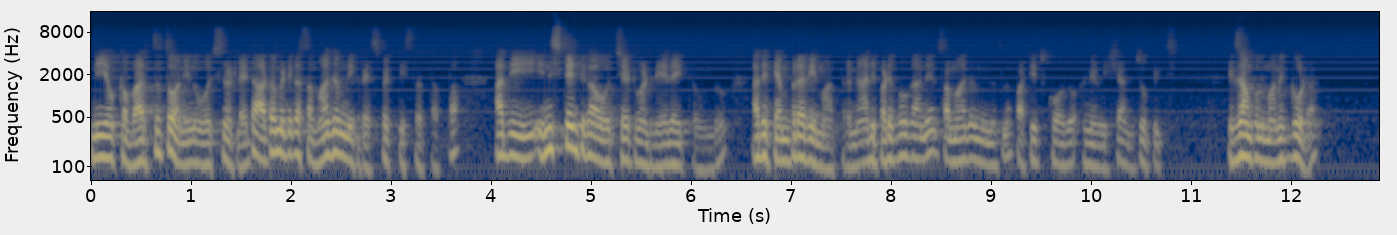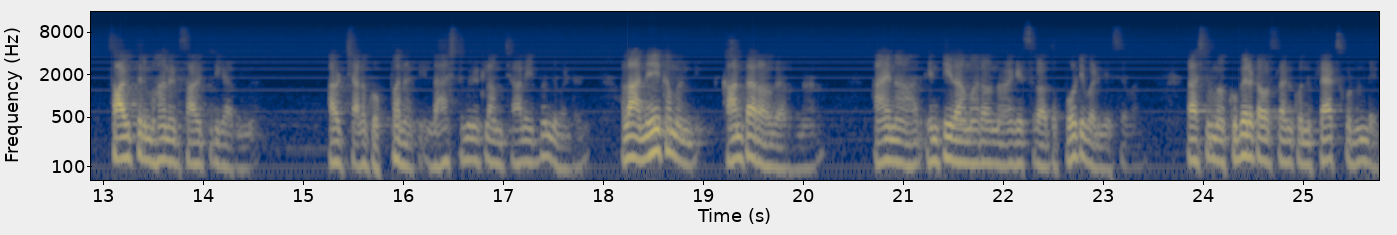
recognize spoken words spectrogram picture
నీ యొక్క వర్త్తో నేను వచ్చినట్లయితే ఆటోమేటిక్గా సమాజం నీకు రెస్పెక్ట్ ఇస్తుంది తప్ప అది ఇన్స్టెంట్గా వచ్చేటువంటిది ఏదైతే ఉందో అది టెంపరీ మాత్రమే. అది పడిపోగానే సమాజం నిన్ను అసలు పట్టించుకోదు అనే విషయాన్ని చూపించి ఎగ్జాంపుల్ మనకు కూడా సావిత్రి మహానటి సావిత్రి గారు ఉన్నారు. ఆవిడ చాలా గొప్ప నటి లాస్ట్ మినిట్లో ఆమె చాలా ఇబ్బంది పడ్డది. అలా అనేక మంది కాంతారావు గారు ఉన్నారు. ఆయన ఎన్టీ రామారావు నాగేశ్వరరావుతో పోటీ పడి చేసేవాళ్ళు. లాస్ట్ మా కుబేర టవర్స్ లాంటి కొన్ని ఫ్లాట్స్ కూడా ఉండేవి.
